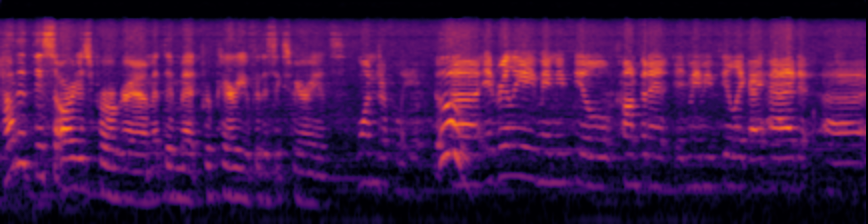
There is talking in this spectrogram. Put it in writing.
How did this artist program at the Met prepare you for this experience? Wonderfully. Uh, it really made me feel confident. It made me feel like I had, uh,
